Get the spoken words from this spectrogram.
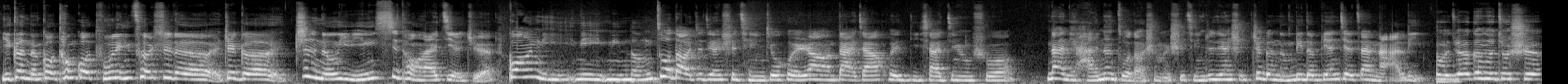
一个能够通过图灵测试的这个智能语音系统来解决，光你你你能做到这件事情，就会让大家会一下进入说。那你还能做到什么事情？这件事，这个能力的边界在哪里？我觉得更多就是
